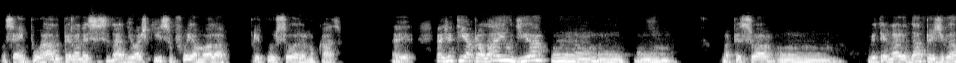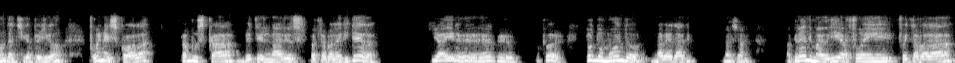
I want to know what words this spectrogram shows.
você é empurrado pela necessidade. Eu acho que isso foi a mola precursora, no caso. É, a gente ia para lá e um dia um, um, um, uma pessoa, um, veterinário da Perdigão, da antiga Perdigão, foi na escola para buscar veterinários para trabalhar em videira. E aí, todo mundo, na verdade, a grande maioria foi, foi trabalhar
